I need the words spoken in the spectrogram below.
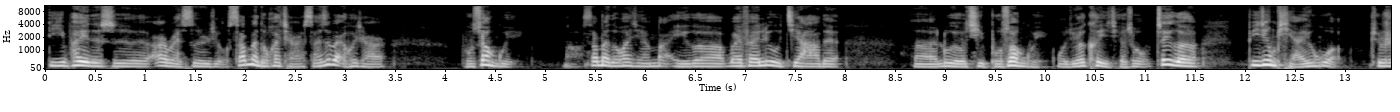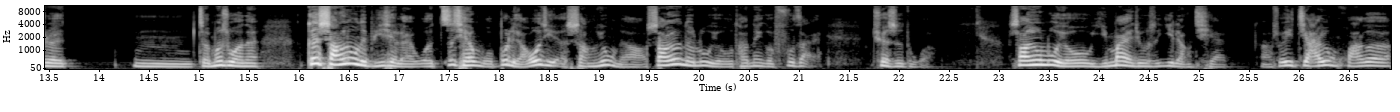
低配的是二百四十九，三百多块钱，三四百块钱不算贵啊。三百多块钱买一个 WiFi 六加的呃路由器不算贵，我觉得可以接受。这个毕竟便宜货，就是嗯，怎么说呢？跟商用的比起来，我之前我不了解商用的啊，商用的路由它那个负载确实多，商用路由一卖就是一两千啊，所以家用花个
